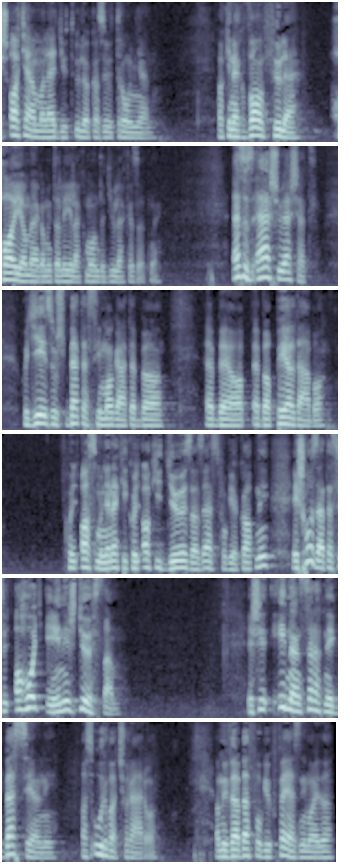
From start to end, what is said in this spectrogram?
és atyámmal együtt ülök az ő trónján. Akinek van füle, hallja meg, amit a lélek mond a gyülekezetnek. Ez az első eset, hogy Jézus beteszi magát ebbe a, ebbe a, ebbe a példába. Hogy azt mondja nekik, hogy aki győz, az ezt fogja kapni, és hozzátesz, hogy ahogy én is győztem. És innen szeretnék beszélni az úrvacsoráról, amivel be fogjuk fejezni majd a,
